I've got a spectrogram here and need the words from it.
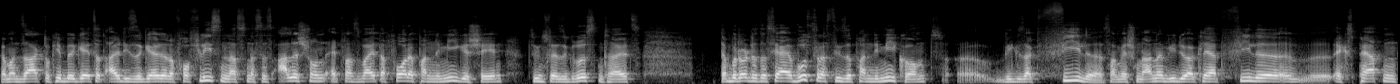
wenn man sagt, okay, Bill Gates hat all diese Gelder davor fließen lassen, das ist alles schon etwas weiter vor der Pandemie geschehen, beziehungsweise größtenteils dann bedeutet das ja, er wusste, dass diese Pandemie kommt. Äh, wie gesagt, viele, das haben wir schon in einem anderen Video erklärt, viele äh, Experten,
